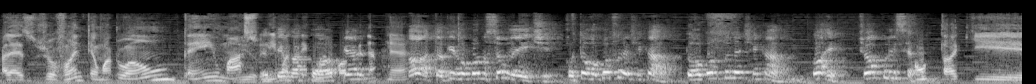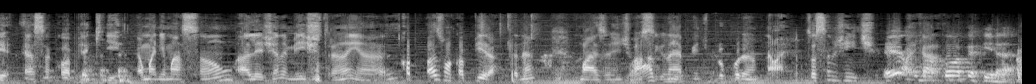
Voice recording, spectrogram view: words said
Aliás, o Giovanni tem uma, o João tem o Márcio Lima tenho uma tem cópia. né? É. Ó, tem alguém roubando seu leite. Eu tô roubando seu leite, Ricardo. Tô roubando seu leite, Ricardo. Corre, chama a polícia. Então tá que essa cópia aqui é uma animação, a legenda é meio estranha, é quase uma cópia pirata, né? Mas a gente conseguiu na época a gente procurando. Não, Tô sendo gentil. É uma cara, cópia pirata.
